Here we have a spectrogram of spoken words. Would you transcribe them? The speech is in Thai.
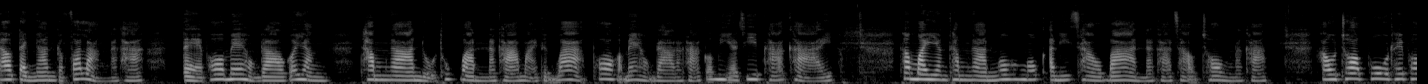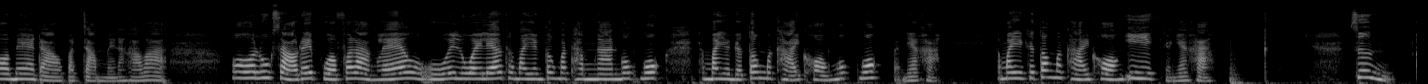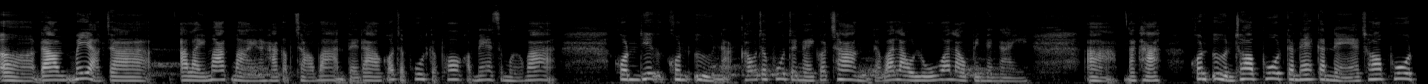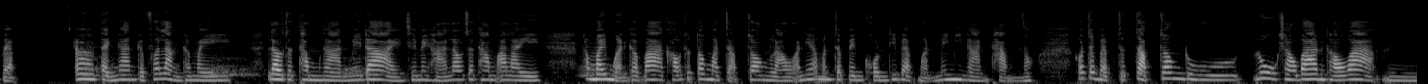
ดาวแต่งงานกับฝรั่งนะคะ แต่พ่อแม่ของดาวก็ยังทำงานอยู่ทุกวันนะคะ หมายถึงว่าพ่อกับแม่ของดาวนะคะ ก็มีอาชีพค้าขายทำไมยังทำงานงกงกอันนี้ชาวบ้านนะคะ ชาวช่องนะคะ เขาชอบพูดให้พ่อแม่ดาวประจำเลยนะคะว่า โอ้ลูกสาวได้ผัวฝรั่งแล้ว โอ้ยรวยแล้วทำไมยังต้องมาทำงานงกงกทำไมยังจะต้องมาขายของงกงกแบบเนี้ยค่ะทำไมยังจะต้องมาขายของอีกอย่างเงี้ยค่ะ ซึ่ง ดาวไม่อยากจะอะไรมากมายนะคะ กับชาวบ้าน แต่ดาวก็จะพูดกับพ่อกับแม่เสมอว่า คนที่คนอื่นน่ะเขาจะพูดยังไงก็ช่าง แต่ว่าเรารู้ว่าเราเป็นยังไง อ่านะคะ คนอื่นชอบพูดกันแนะกันแหนชอบพูดแบบแต่งงานกับฝรั่งทำไมเราจะทำงานไม่ได้ใช่ไหมคะ เราจะทำอะไรทำไมเหมือนกับว่าเขาจะต้องมาจับจ้องเรา อันเนี้ยมันจะเป็นคนที่แบบเหมือนไม่มีงานทำเนาะก็จะแบบจะจับจ้องดูลูกชาวบ้านเขาว่า อืม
